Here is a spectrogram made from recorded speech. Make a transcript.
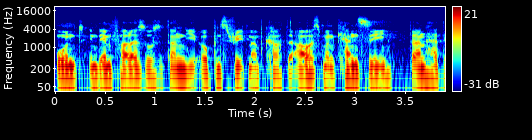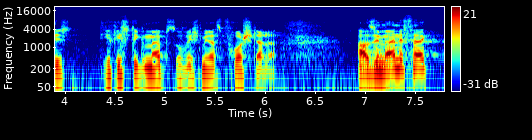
und in dem Fall, so sieht dann die OpenStreetMap-Karte aus. Man kennt sie, dann hätte ich die richtige Map, so wie ich mir das vorstelle. Also im Endeffekt,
